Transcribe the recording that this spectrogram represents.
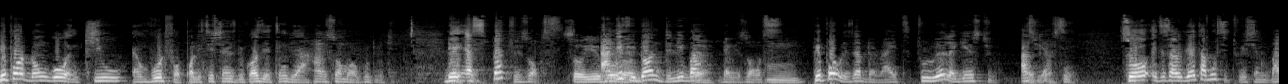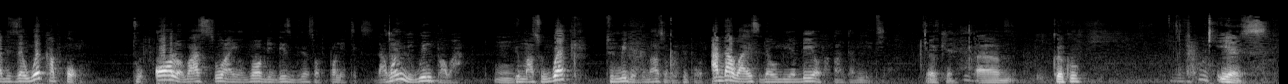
People don't go and queue and vote for politicians because they think they are handsome or good looking. They expect results. So you and hold if you don't deliver Yeah. the results, mm. people reserve the right to rail against you, as we have seen. So it is a regrettable situation, but it's a wake-up call to all of us who are involved in this business of politics. That when we win power, mm. you must work to meet the demands of the people. Otherwise, there will be a day of accountability. Okay. Um, Kweku? Yes.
